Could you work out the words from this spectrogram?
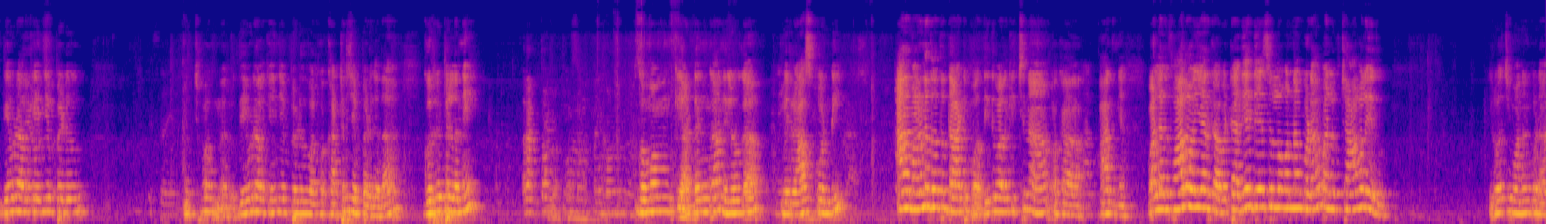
దేవుడు వాళ్ళకి ఏం చెప్పాడు? మర్చిపోతున్నారు దేవుడు వాళ్ళకి ఏం చెప్పాడు? వాళ్ళకి ఒక కట్టడి చెప్పాడు కదా? గొర్రె పిల్లని రక్తం. గుమ్మంకి అడ్డంగా నిలువుగా మీరు రాసుకోండి. ఆ మరణదూత దాటిపోద్ది. ఇది వాళ్ళకి ఇచ్చిన ఒక ఆజ్ఞ. వాళ్ళు అది ఫాలో అయ్యారు కాబట్టి అదే దేశంలో ఉన్నా కూడా వాళ్ళకి చావలేదు. ఈరోజు మనం కూడా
